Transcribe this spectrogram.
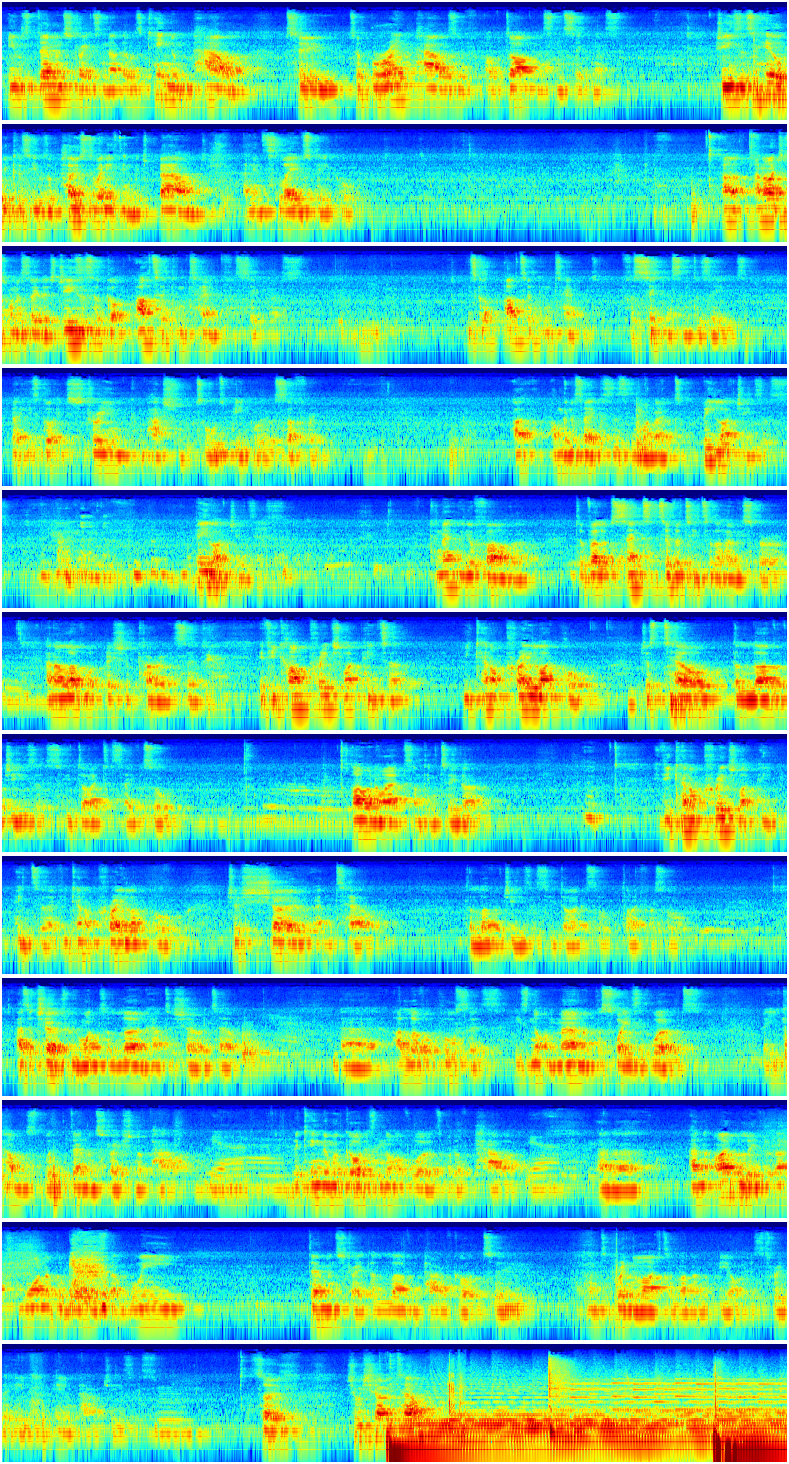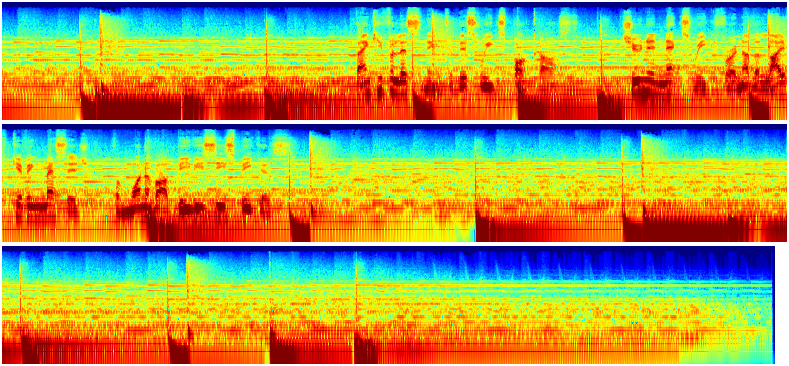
He was demonstrating that there was kingdom power to, to break powers of, of darkness and sickness. Jesus healed because he was opposed to anything which bound and enslaves people. Uh, and I just want to say this Jesus has got utter contempt for sickness. He's got utter contempt for sickness and disease, but he's got extreme compassion towards people who are suffering. I, I'm going to say because this is in my notes be like Jesus. be like Jesus. Connect with your Father. Develop sensitivity to the Holy Spirit. And I love what Bishop Curry said. If you can't preach like Peter, you cannot pray like Paul. Just tell the love of Jesus who died to save us all. I want to add something to that. If you cannot preach like Peter, if you cannot pray like Paul, just show and tell the love of Jesus who died, us all, died for us all. As a church, we want to learn how to show and tell. Uh, I love what Paul says. He's not a man of persuasive words, but he comes with demonstration of power. Yeah. The kingdom of God is not of words, but of power. Yeah. And, uh, and I believe that that's one of the ways that we demonstrate the love and power of God to, and to bring life to London and beyond is through the healing, healing power of Jesus. Mm. So, should we show and tell? Thank you for listening to this week's podcast. Tune in next week for another life giving message from one of our BVC speakers.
